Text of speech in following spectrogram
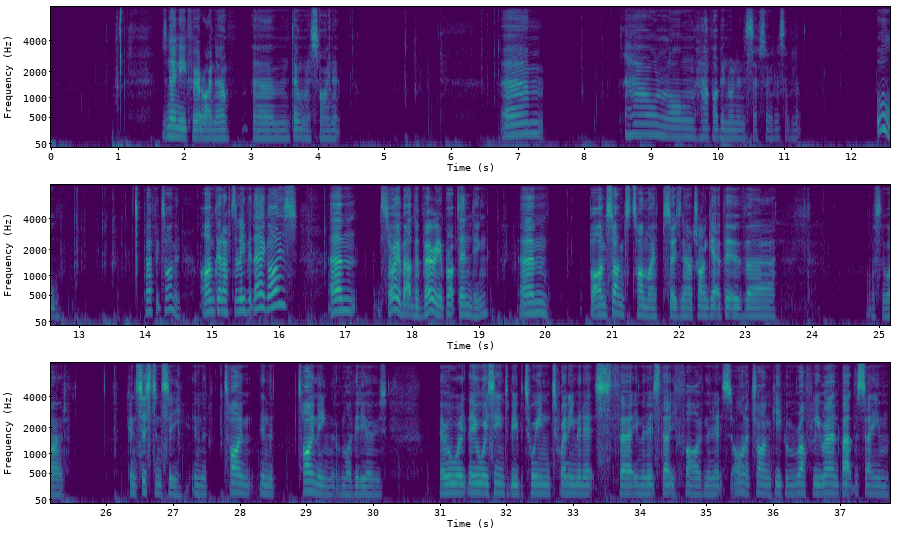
There's no need for it right now. Um, don't want to sign it. Um, have I been running this episode? Let's have a look. Ooh. Perfect timing. I'm going to have to leave it there, guys. Um, sorry about the very abrupt ending. Um, but I'm starting to time my episodes now, try and get a bit of, uh, what's the word? consistency in the time in the timing of my videos. They always they always seem to be between 20 minutes, 30 minutes, 35 minutes. I want to try and keep them roughly around about the same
